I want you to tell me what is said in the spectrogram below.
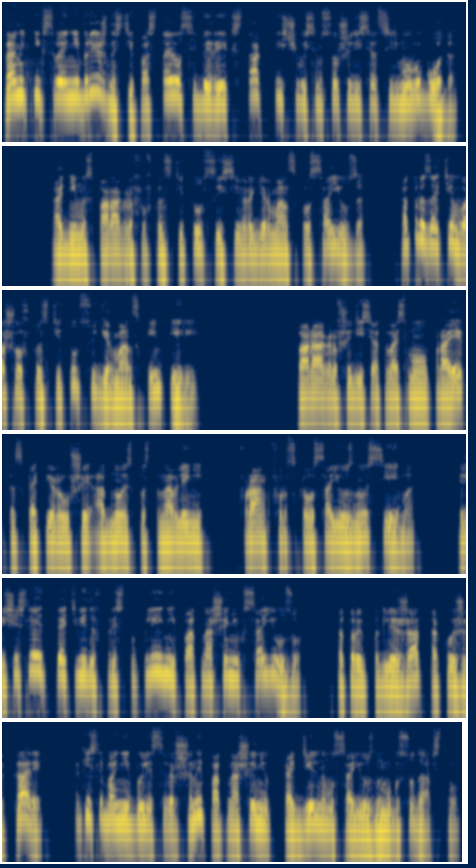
Памятник своей небрежности поставил себе Рейхстаг 1867 года, одним из параграфов Конституции Северогерманского союза, который затем вошел в Конституцию Германской империи. Параграф 68 проекта, скопировавший одно из постановлений Франкфуртского союзного сейма, перечисляет пять видов преступлений по отношению к Союзу, которые подлежат такой же каре, как если бы они были совершены по отношению к отдельному союзному государству.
